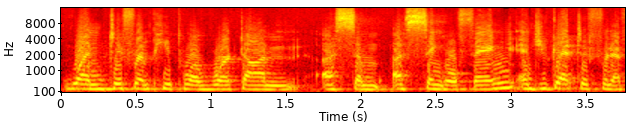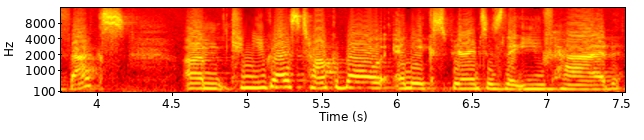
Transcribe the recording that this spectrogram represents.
when different people have worked on a, sim- a single thing and you get different effects. Um, can you guys talk about any experiences that you've had,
